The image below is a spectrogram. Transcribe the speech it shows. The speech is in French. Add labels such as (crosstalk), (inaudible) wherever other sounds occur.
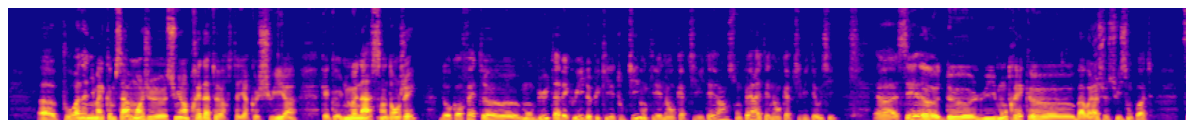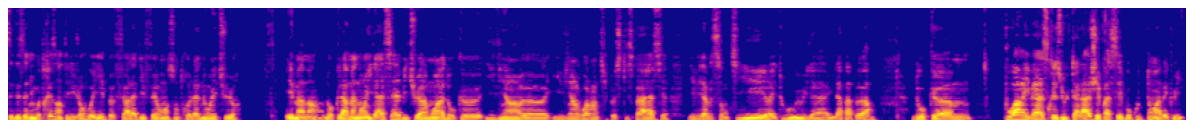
pour un animal comme ça, moi, je suis un prédateur. C'est-à-dire que je suis une menace, un danger. Donc en fait, euh, mon but avec lui, depuis qu'il est tout petit, donc il est né en captivité, hein, son père était né en captivité aussi, euh, c'est euh, de lui montrer que bah voilà, je suis son pote. C'est des animaux très intelligents, vous voyez, ils peuvent faire la différence entre la nourriture et ma main. Donc là, maintenant, il est assez habitué à moi, donc il, vient, voir un petit peu ce qui se passe, il vient me sentir et tout, il n'a il a pas peur. Donc, pour arriver à ce résultat-là, j'ai passé beaucoup de temps avec lui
